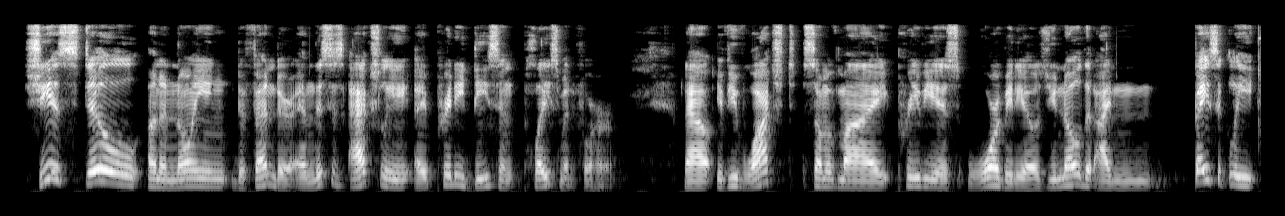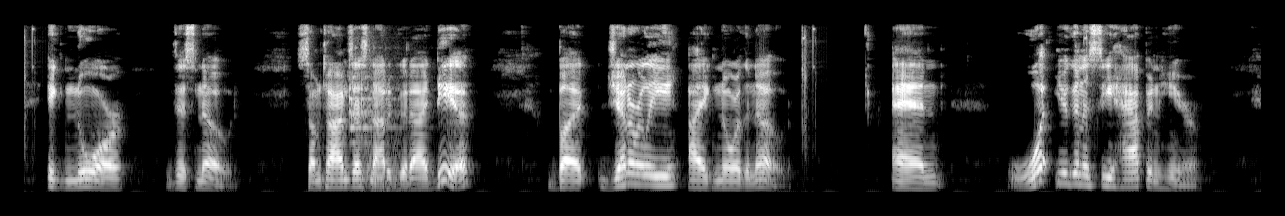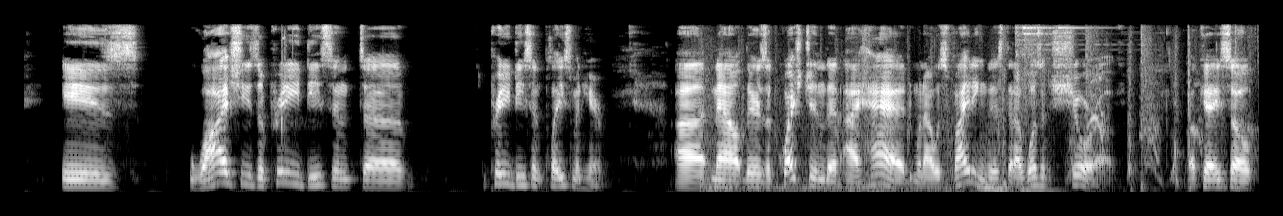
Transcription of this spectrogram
She is still an annoying defender, and this is actually a pretty decent placement for her. Now, if you've watched some of my previous war videos, you know that I basically ignore this node. Sometimes that's not a good idea, but generally I ignore the node. And what you're going to see happen here is why she's a pretty decent, uh, pretty decent placement here. Uh, now, there's a question that I had when I was fighting this that I wasn't sure of. Okay, so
